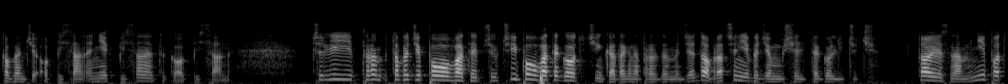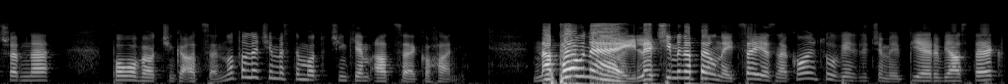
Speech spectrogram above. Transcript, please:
to będzie opisane, nie wpisane, tylko opisany. Czyli to będzie połowa tej, czyli połowa tego odcinka tak naprawdę będzie. Dobra, czy nie będziemy musieli tego liczyć. To jest nam niepotrzebne. Połowę odcinka AC. No to lecimy z tym odcinkiem AC, kochani. Na pełnej! Lecimy na pełnej. C jest na końcu, więc liczymy pierwiastek.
